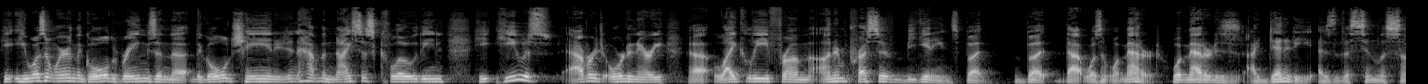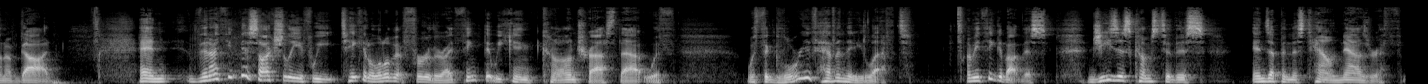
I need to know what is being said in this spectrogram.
He, he wasn't wearing the gold rings and the, the gold chain. He didn't have the nicest clothing. He, he was average, ordinary, uh, likely from unimpressive beginnings, but, but that wasn't what mattered. What mattered is his identity as the sinless son of God. And then I think this actually, if we take it a little bit further, I think that we can contrast that with, with the glory of heaven that he left. I mean, think about this. Jesus comes to this, ends up in this town, Nazareth.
